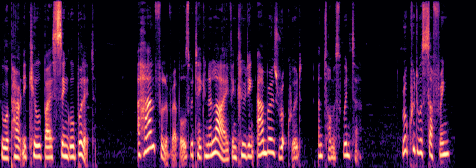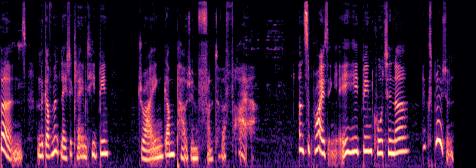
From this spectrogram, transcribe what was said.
who were apparently killed by a single bullet. A handful of rebels were taken alive, including Ambrose Rookwood and Thomas Winter. Rookwood was suffering burns, and the government later claimed he'd been drying gunpowder in front of a fire. Unsurprisingly, he'd been caught in a explosion.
